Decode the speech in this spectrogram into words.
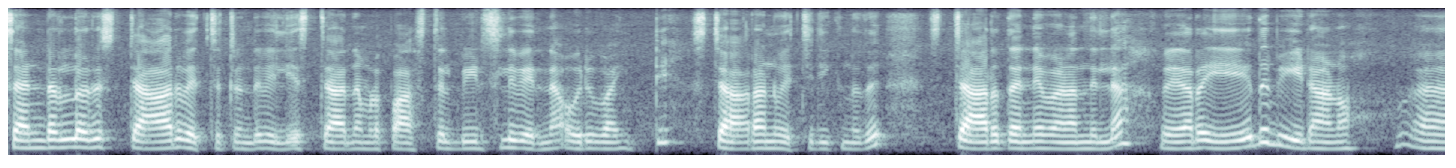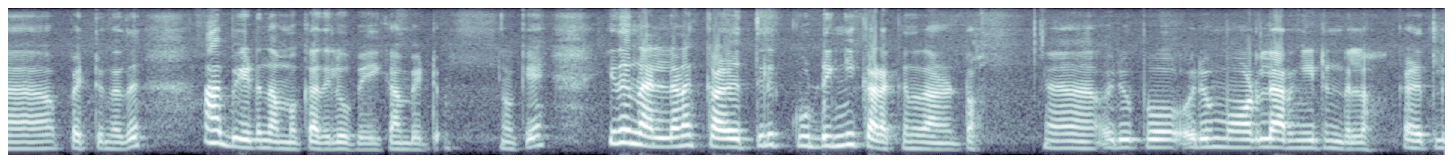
സെന്ററിൽ ഒരു സ്റ്റാർ വെച്ചിട്ടുണ്ട്. വലിയ സ്റ്റാർ നമ്മുടെ പാസ്റ്റൽ ബീഡ്സിൽ വരുന്ന ഒരു വൈറ്റ് സ്റ്റാറാണ് വെച്ചിരിക്കുന്നത്. സ്റ്റാർ തന്നെ വേണമെന്നില്ല. വേറെ ഏത് ബീഡാണോ പറ്റുന്നത് ആ ബീഡ് നമുക്കതിൽ ഉപയോഗിക്കാൻ പറ്റും. ഓക്കെ ഇത് നല്ലോണം കഴുത്തിൽ കുടുങ്ങി കിടക്കുന്നതാണ് കേട്ടോ ഒരു ഇപ്പോൾ ഒരു മോഡൽ ഇറങ്ങിയിട്ടുണ്ടല്ലോ കഴുത്തിൽ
